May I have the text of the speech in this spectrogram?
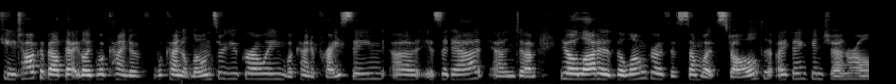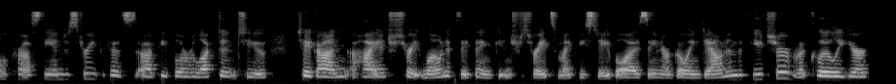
can you talk about that? Like, what kind of what kind of loans are you growing? What kind of pricing uh, is it at? And um, you know, a lot of the loan growth is somewhat stalled, I think, in general across the industry because uh, people are reluctant to take on a high interest rate loan if they think interest rates might be stabilizing or going down in the future. But clearly, you're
